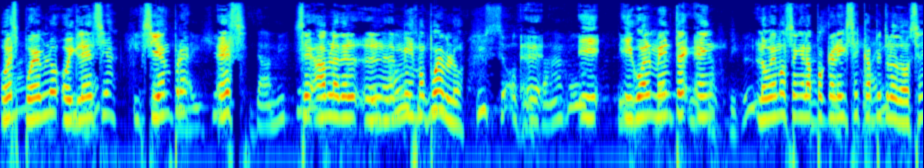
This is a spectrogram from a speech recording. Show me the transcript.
o es pueblo, o iglesia, siempre es, se habla del mismo pueblo. Eh, y igualmente en, lo vemos en el Apocalipsis capítulo 12,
